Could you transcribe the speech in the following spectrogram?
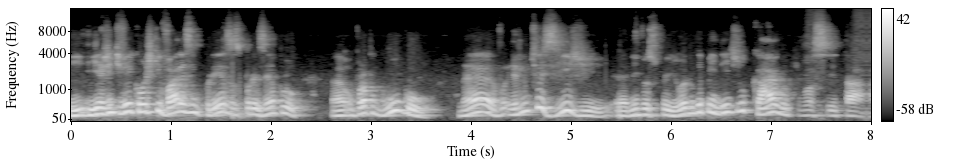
E, e, a gente vê que hoje que várias empresas, por exemplo, uh, o próprio Google, né, ele não te exige é, nível superior, independente do cargo que você está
